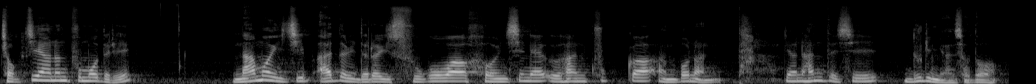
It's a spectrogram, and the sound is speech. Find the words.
적지 않은 부모들이 남의 집 아들들의 수고와 헌신에 의한 국가 안보는 당연한 듯이 누리면서도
